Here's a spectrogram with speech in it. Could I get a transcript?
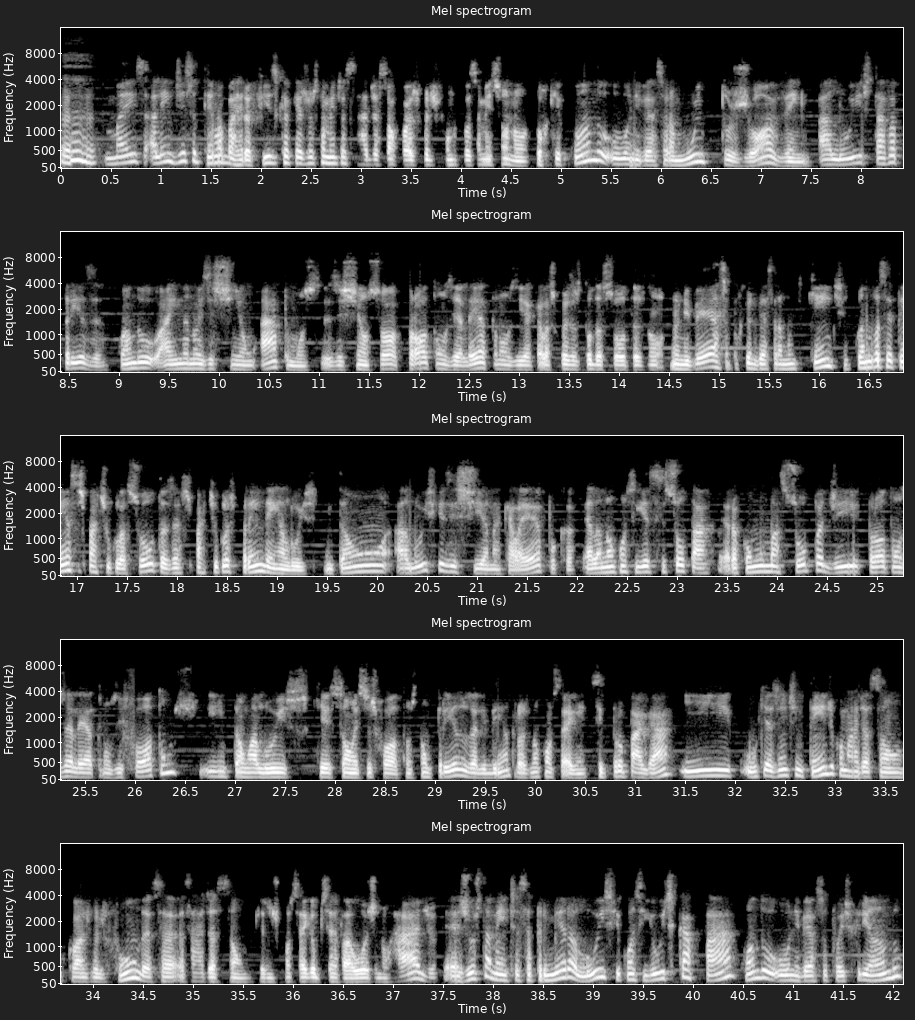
Mas, além disso, tem uma barreira física que é justamente essa radiação cósmica de fundo que você mencionou. Porque quando o universo era muito jovem, a luz estava presa. Quando ainda não existiam átomos, existiam só prótons e elétrons e aquelas coisas todas soltas no, no universo, porque o universo era muito quente. Quando você tem essas partículas soltas, essas partículas prendem a luz. Então, a luz que existia naquela época, ela não conseguia se soltar. Era como uma sopa de prótons, elétrons e fótons. E então, a luz, que são esses fótons, estão presos ali dentro, elas não conseguem se propagar. E o que a gente entende como radiação cósmica de fundo, essa, essa radiação que a gente consegue observar hoje no rádio, é justamente essa primeira luz que conseguiu escapar quando o universo foi esfriando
